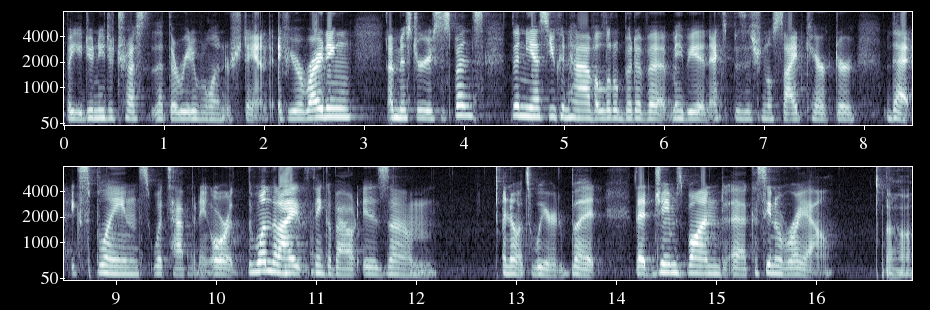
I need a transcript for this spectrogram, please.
but you do need to trust that the reader will understand. If you're writing a mystery or suspense, then yes, you can have a little bit of a maybe an expositional side character that explains what's happening. Or the one that I think about is, um, I know it's weird, but that James Bond uh, Casino Royale, uh huh,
